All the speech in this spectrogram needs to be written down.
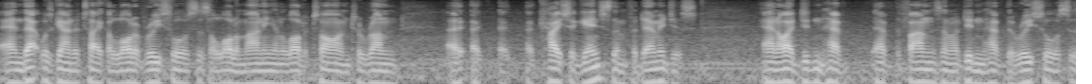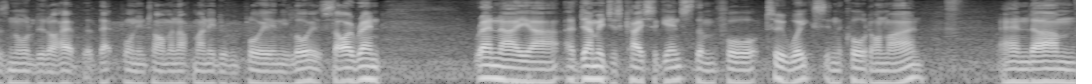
and that was going to take a lot of resources, a lot of money, and a lot of time to run a, a, a- case against them for damages and I didn't have, have the funds and I didn't have the resources, nor did I have at that point in time enough money to employ any lawyers. So I ran ran a, uh, a damages case against them for two weeks in the court on my own, and um,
